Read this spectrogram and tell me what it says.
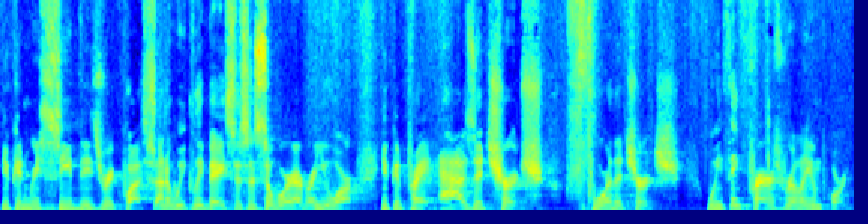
You can receive these requests on a weekly basis. And so wherever you are, you can pray as a church for the church. We think prayer is really important.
